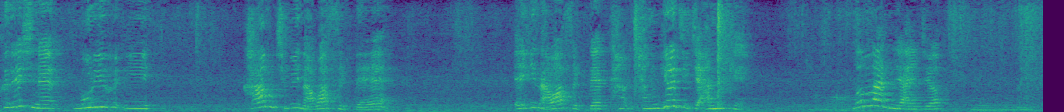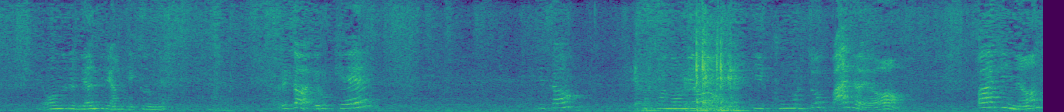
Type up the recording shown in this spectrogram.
그 대신에 물이 흐- 이 감즙이 나왔을 때 애기 나왔을 때 당- 당겨지지 않게 뭔 말인지 알죠? 오늘은 며느리 한 게 그거네. 그래서 이렇게 해서 덮어 놓으면 이 국물이 쭉 빠져요. 빠지면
